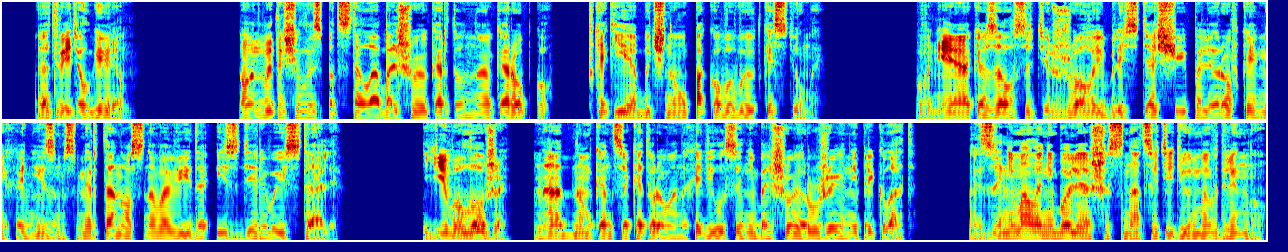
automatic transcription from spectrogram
— ответил Гейм. Он вытащил из-под стола большую картонную коробку, в какие обычно упаковывают костюмы. В ней оказался тяжелый, блестящий полировкой механизм смертоносного вида из дерева и стали. Его ложа, на одном конце которого находился небольшой оружейный приклад, занимала не более 16 дюймов в длину.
